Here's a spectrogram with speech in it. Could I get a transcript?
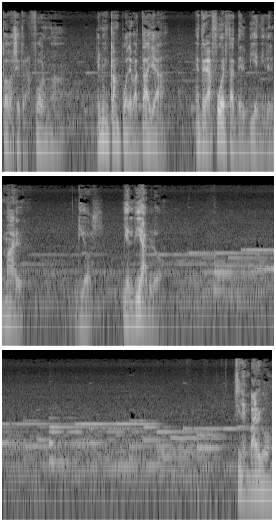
Todo se transforma en un campo de batalla entre las fuerzas del bien y del mal, Dios y el diablo Sin embargo,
